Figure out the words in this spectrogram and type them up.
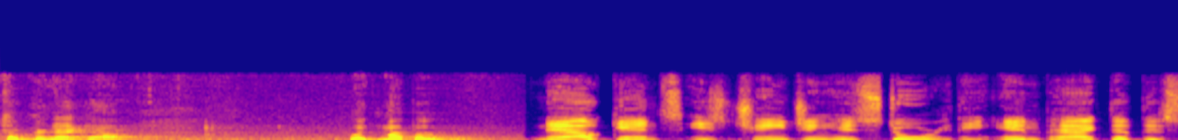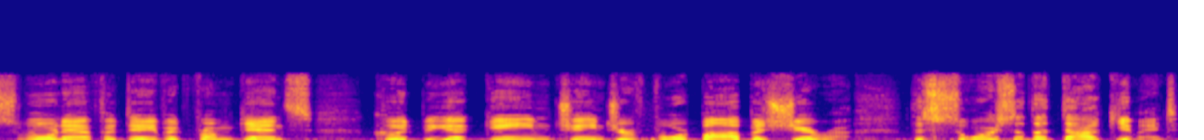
Took her neck out with my boot. Now Gentz is changing his story. The impact of this sworn affidavit from Gentz could be a game changer for Bob Bashara. The source of the document,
